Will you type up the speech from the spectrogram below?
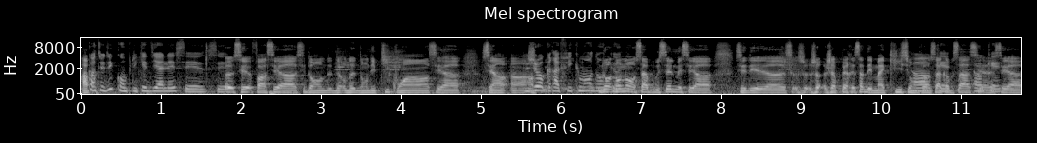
Après- Quand tu dis compliqué d'y aller, c'est c'est euh, enfin c'est euh, c'est dans, dans, dans des petits coins c'est c'est un, un- géographiquement donc. non, non, non, c'est à Bruxelles, mais c'est c'est des. j'appellerais ça des maquis, si on Ah, faire ça comme ça. C'est ok.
